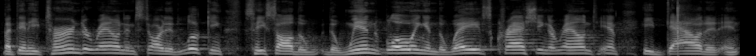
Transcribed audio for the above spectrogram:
But then he turned around and started looking. So he saw the, the wind blowing and the waves crashing around him. He doubted, and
